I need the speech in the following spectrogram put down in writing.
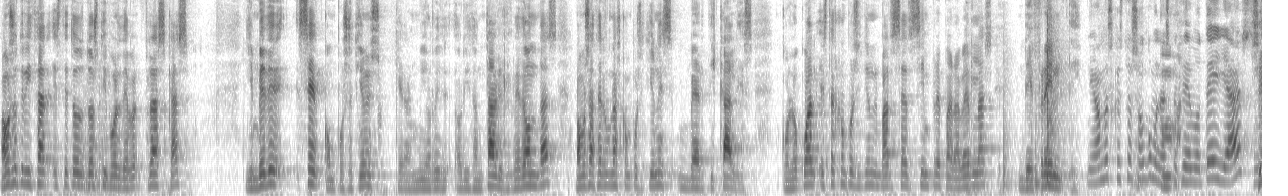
Vamos a utilizar este dos tipos de frascas, y en vez de ser composiciones que eran muy horizontales, redondas, vamos a hacer unas composiciones verticales, con lo cual estas composiciones van a ser siempre para verlas de frente. Digamos que estos son como una especie de botellas, Sí,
